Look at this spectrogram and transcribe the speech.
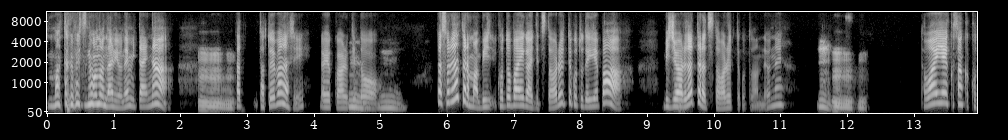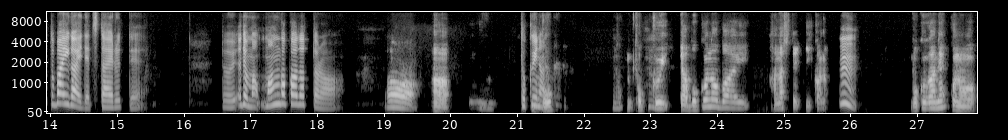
全く別のものになるよねみたいなうんうんた例え話がよくあるあ。けど、うんうんらそれだったらまあび言葉以外で伝わるってことで言えばビジュアルだったら伝わるってことなんだよね。うんうんうんうんとはいえなんか言葉以外で伝えるってどういうでも、ま、漫画家だったらおうあ得意なの？ぼ得意、いや、僕の場合、話していいかな。うん。僕がね、この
